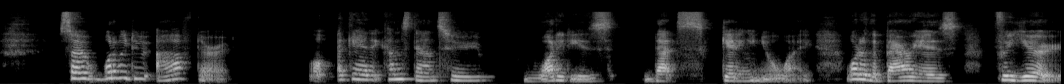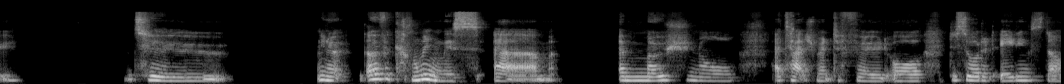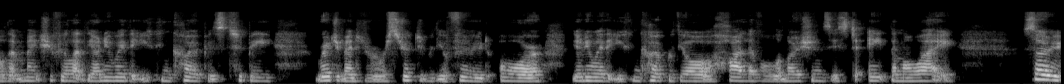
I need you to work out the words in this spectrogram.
So, what do we do after it? Well, again, it comes down to what it is that's getting in your way. What are the barriers for you to you know, overcoming this um, emotional attachment to food or disordered eating style that makes you feel like the only way that you can cope is to be regimented or restricted with your food, or the only way that you can cope with your high level emotions is to eat them away. So,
